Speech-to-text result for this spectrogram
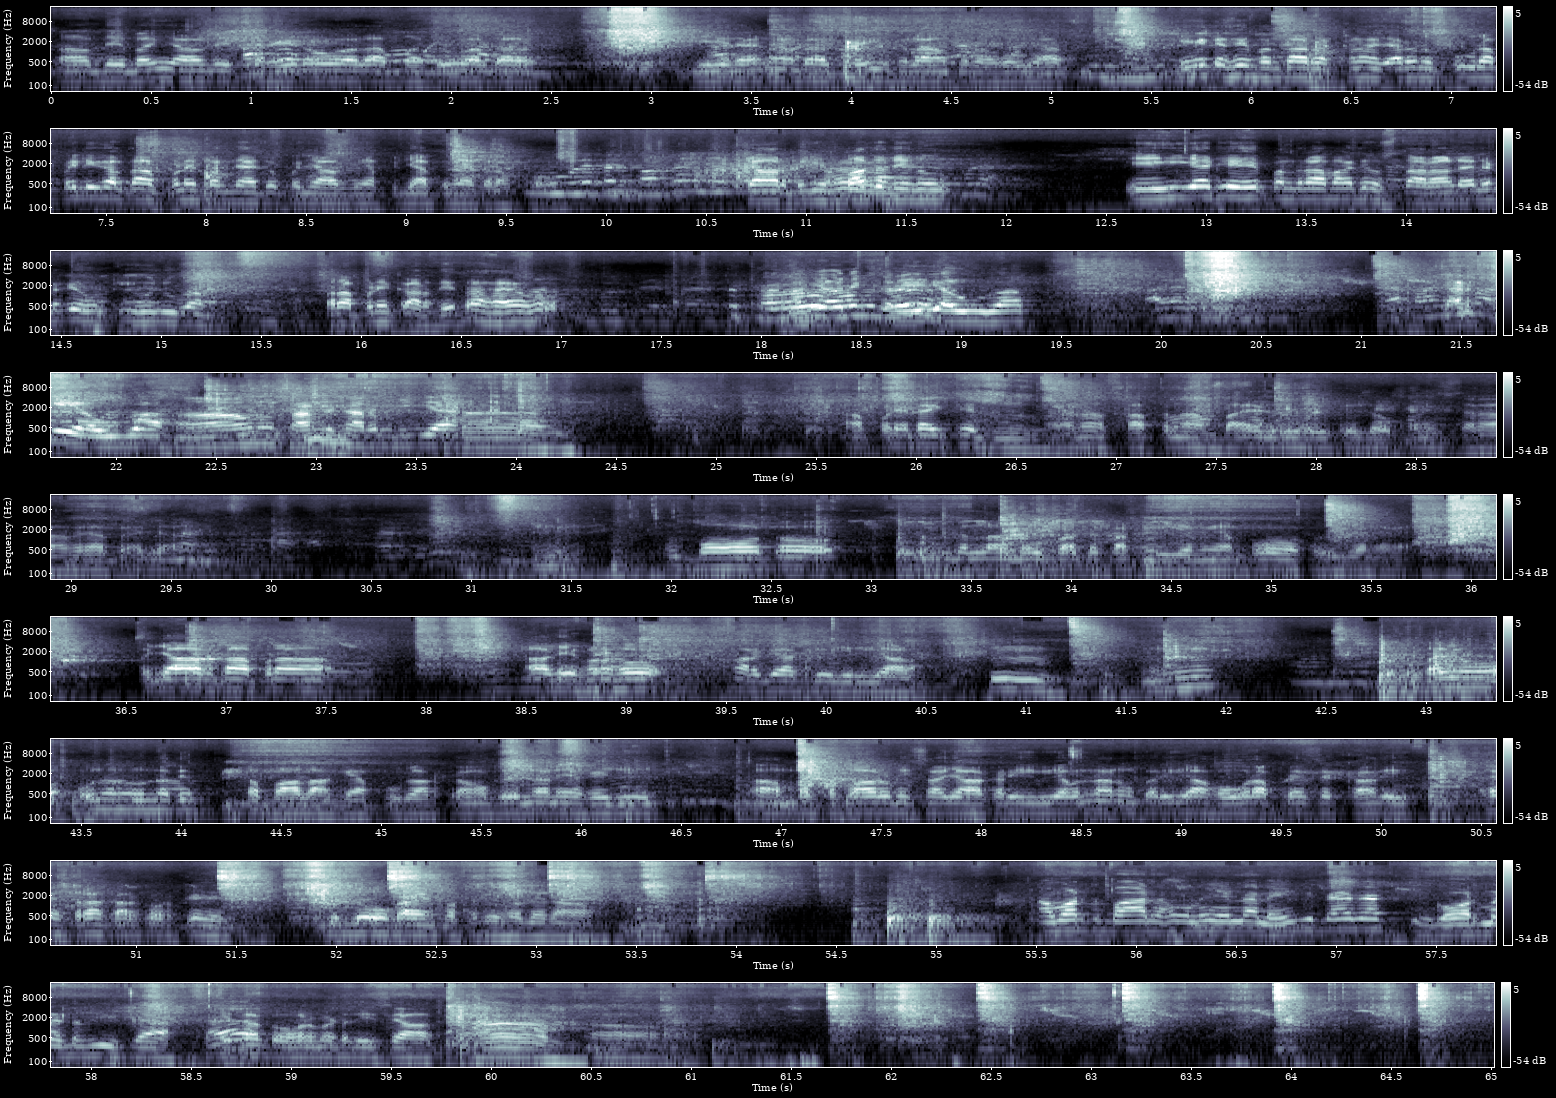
ਆਪਦੇ ਬਾਈ ਆਪਦੇ ਘਰੇ ਰਹੋ ਆਦਾ ਬਚੋ ਆਦਾ ਇਹ ਰਹਿਣਾ ਦਾ ਸਹੀ ਸਲਾਮਤ ਰਹੋ ਯਾਰ। ਇਹ ਕਿਸੇ ਬੰਦਾ ਰੱਖਣਾ ਯਾਰ ਉਹਨੂੰ ਪੂਰਾ ਪਹਿਲੀ ਗੱਲ ਤਾਂ ਆਪਣੇ ਬੰਦਿਆਂ ਚੋਂ ਪੰਜਾਬ ਦੀਆਂ ਪੰਜਾਬੀਆਂ ਚ ਰੱਖੋ 4 ਰੁਪਏ ਵੱਧ ਦੇ ਦਿਓ। ਇਹੀ ਆ ਜੇ ਇਹ 15 ਮੰਗਦੇ ਉਹ 17 ਲੈ ਲੈਣਗੇ ਹੋਰ ਕੀ ਹੋ ਜਾਊਗਾ। ਪਰ ਆਪਣੇ ਘਰ ਦੇ ਤਾਂ ਹੈ ਉਹ। ਅਜੇ ਉਹਨੇ ਕਰੇ ਜਾਊਗਾ ਕਰਕੇ ਆਊਗਾ। ਹਾਂ ਉਹਨੂੰ ਸੰਗ ਸ਼ਰਮ ਵੀ ਆ। ਹਾਂ। ਆਪਣੇ ਤਾਂ ਇੱਥੇ ਹੈ ਨਾ ਸਤਨਾਮ ਵਾਹਿਗੁਰੂ ਹੋਈ ਤੇ ਲੋਕਾਂ ਦੀ ਸਰਾਹ ਹੋਇਆ ਪੈ ਜਾ ਬਹੁਤ ਗੱਲਾਂ ਬਈ ਵੱਧ ਘੱਟ ਹੋਈ ਜਾਂਦੀਆਂ ਬਹੁਤ ਹੋਈ ਜਾਂਦੀਆਂ। ਪੰਜਾਬ ਦਾ ਆਪਣਾ ਆ ਦੇਖ ਹੁਣ ਉਹ ਹਰ ਗਿਆ ਕੇਜਰੀ ਵਾਲਾ ਹੂੰ। ਹੂੰ। ਭਾਈ ਉਹ ਉਹਨਾਂ ਨੂੰ ਉਹਨਾਂ ਤੇ ਧੱਬਾ ਲੱਗ ਗਿਆ ਪੂਰਾ ਕਿਉਂਕਿ ਇਹਨਾਂ ਨੇ ਅਖੇ ਜੀ ਅੰਮ੍ਰਿਤਪਾਲ ਨੂੰ ਸਜ਼ਾ ਕਰੀ ਵੀ ਆ ਉਹਨਾਂ ਨੂੰ ਕਰੀ ਆ ਹੋਰ ਆਪਣੇ ਸਿੱਖਾਂ ਦੀ ਇਸ ਤਰ੍ਹਾਂ ਕਰ ਕਰਕੇ ਵੀ ਲੋਕ ਐਂ ਪੱਤਦੇ ਹੁੰਦੇ ਨਾਲ ਅਮਰਤਪਾਲ ਹੁਣ ਇਹਨਾਂ ਨਹੀਂ ਕੀਤਾ ਇਹਦਾ ਗਵਰਨਮੈਂਟ ਦੀ ਸਿਆ ਇਹ ਤਾਂ ਗਵਰਨਮੈਂਟ ਦੀ ਸਿਆਸਤ। ਹਾਂ। ਹਾਂ।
